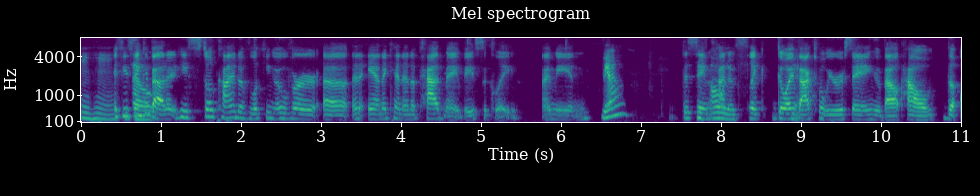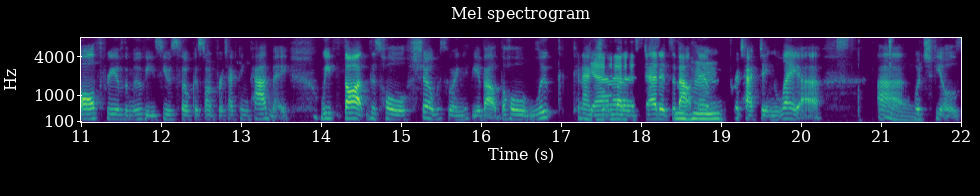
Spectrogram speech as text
Mm-hmm. if you think about it, he's still kind of looking over uh, an Anakin and a Padme, basically. I mean, Yeah. The same kind of like going yeah. back to what we were saying about how the all three of the movies he was focused on protecting Padme. We thought this whole show was going to be about the whole Luke connection, but instead it's about him protecting Leia, uh, Oh. which feels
